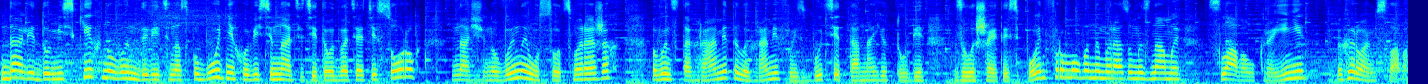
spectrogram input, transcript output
Далі до міських новин дивіться нас по буднях о 18 та о 20.40. Наші новини у соцмережах в інстаграмі, телеграмі, Фейсбуці та на Ютубі. Залишайтесь поінформованими разом із нами. Слава Україні! Героям слава!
